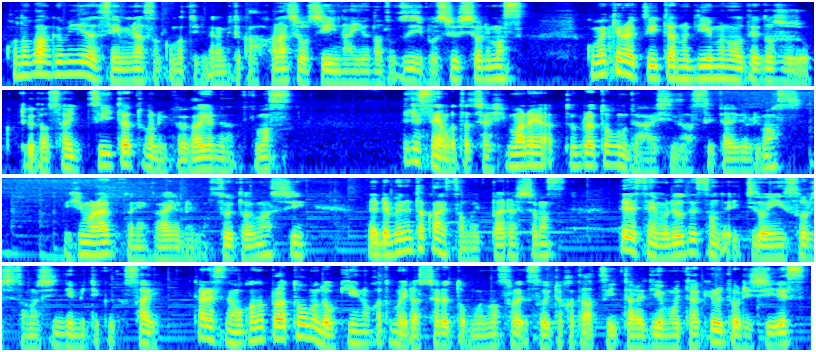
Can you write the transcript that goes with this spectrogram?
この番組ではですね、皆さん困っている悩みとか話をしい内容など随時募集しております。コメント欄や Twitter の DM などでどしどし送ってください。Twitter とかのリンクが概要欄になってきます。でですね、私はヒマラヤというプラットフォームで配信させていただいております。ヒマラヤとね、概要欄にもすぐ飛びますし、レベル高い人もいっぱいいらっしゃいます。でですね、無料ですので一度インストールして楽しんでみてください。ただですね、他のプラットフォームでお気に入りの方もいらっしゃると思いますので、そういった方は Twitter で DM をいただけると嬉しいです。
